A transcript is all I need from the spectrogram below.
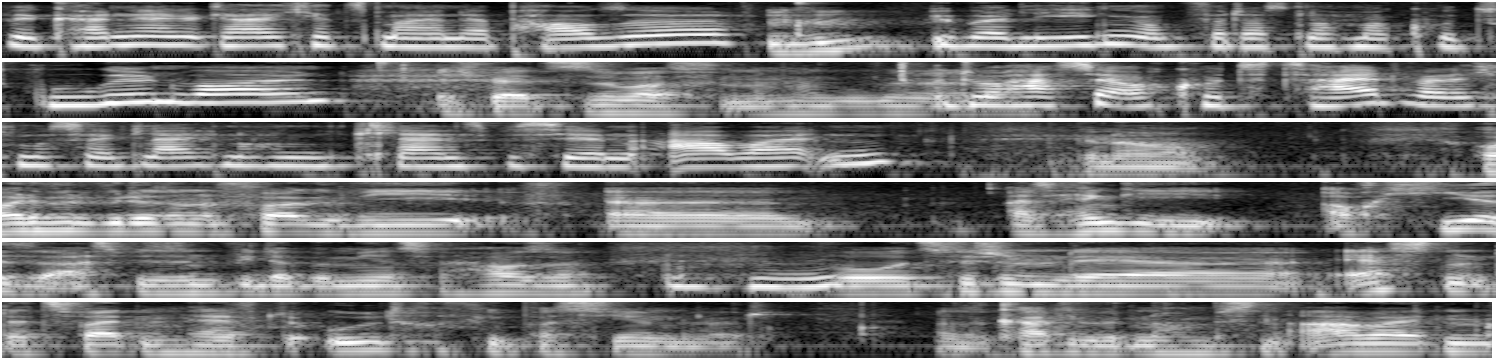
wir können ja gleich jetzt mal in der Pause Mhm. überlegen, ob wir das nochmal kurz googeln wollen. Ich werde jetzt sowas von nochmal googeln. Du hast ja auch kurz Zeit, weil ich muss ja gleich noch ein kleines bisschen arbeiten. Genau. Heute wird wieder so eine Folge wie, äh, als Henki auch hier saß, wir sind wieder bei mir zu Hause, wo zwischen der ersten und der zweiten Hälfte ultra viel passieren wird. Also Kathi wird noch ein bisschen arbeiten.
